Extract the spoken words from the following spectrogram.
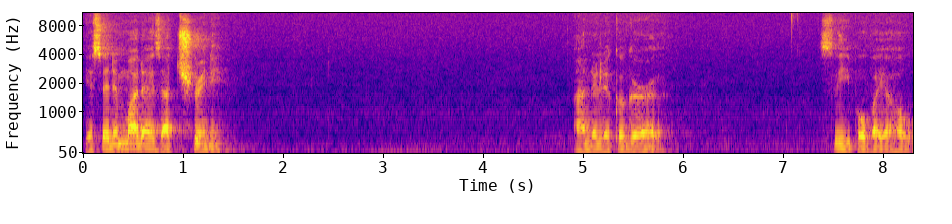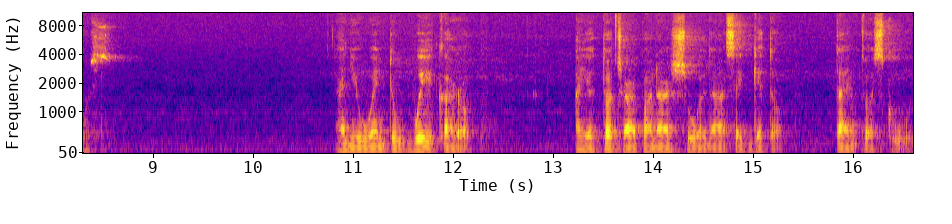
You say the mother is a Trini. And the little girl sleep over your house. And you went to wake her up. And you touch her upon her shoulder and say, get up. Time for school.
